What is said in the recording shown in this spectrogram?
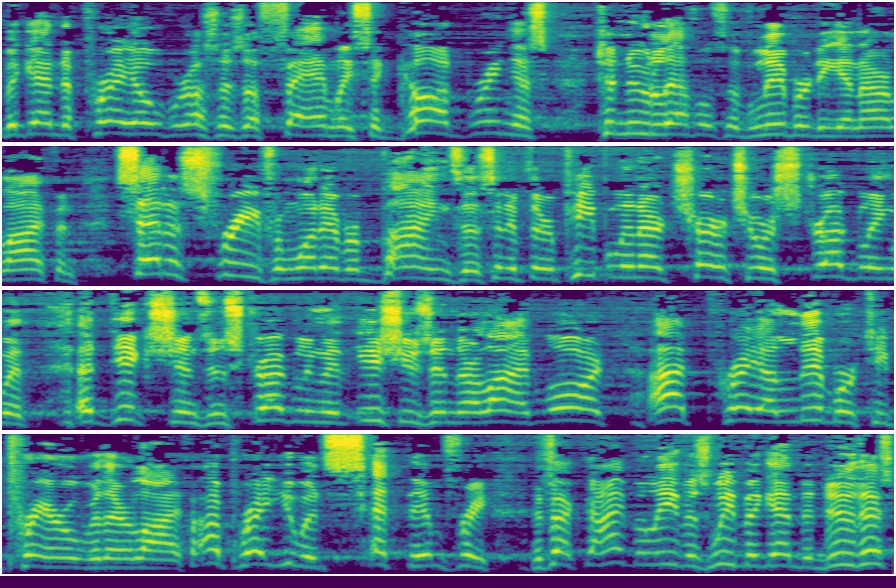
begin to pray over us as a family. Say, God, bring us to new levels of liberty in our life and set us free from whatever binds us. And if there are people in our church who are struggling with addictions and struggling with issues in their life, Lord, I pray a liberty prayer over their life. I pray you would set them free. In fact, I believe as we begin to do this,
